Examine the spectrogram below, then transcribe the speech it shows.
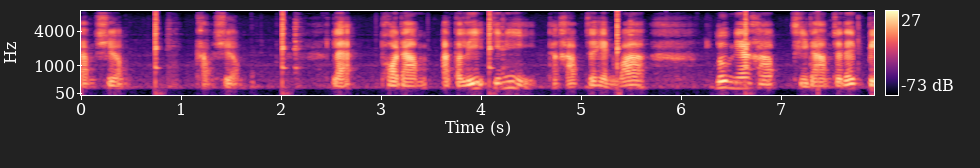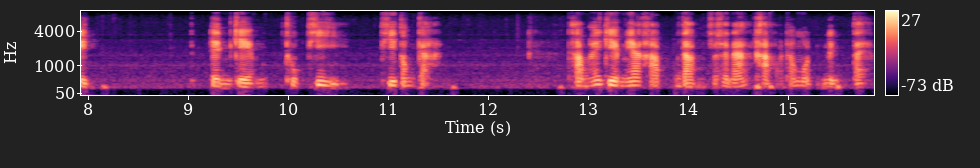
ดำเชื่อม ขาวเชื่อม และพอดำอัตลิที่นี่นะครับ จะเห็นว่ารูปนี้ครับ สีดำจะได้ปิดเอ็นเกมทุกที่ที่ต้องการทำให้เกมนี้ครับดำจะชนะขาวทั้งหมด 1 แต้ม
